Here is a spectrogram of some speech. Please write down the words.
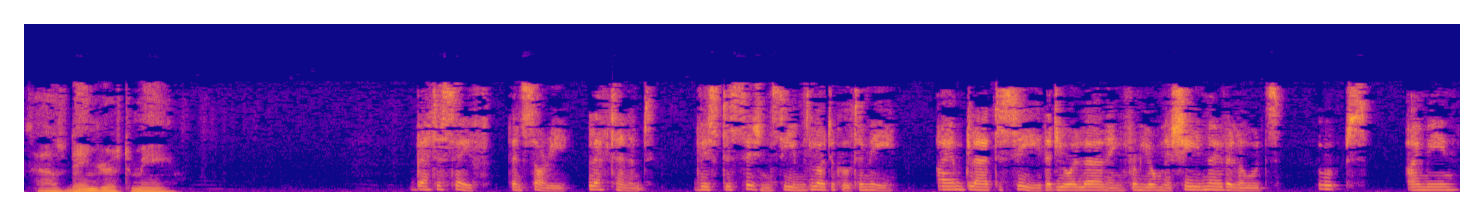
Sounds dangerous to me. Better safe than sorry, Lieutenant. This decision seems logical to me. I am glad to see that you are learning from your machine overlords. Oops. I mean,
